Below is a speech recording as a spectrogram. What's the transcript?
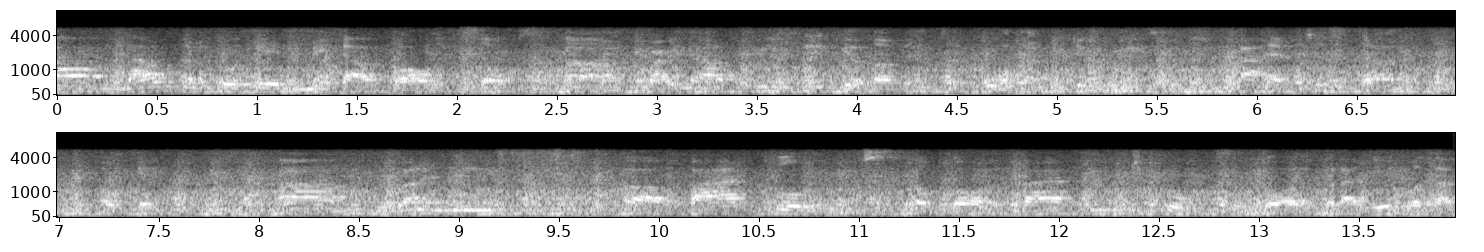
Um, now we're going to go ahead and make our garlic sauce. Um, right now, preheat your oven to 400 degrees, which I have just done. Okay. Um, you're going to need uh, five cloves of garlic, five cloves of. What I did was I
